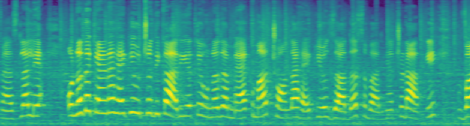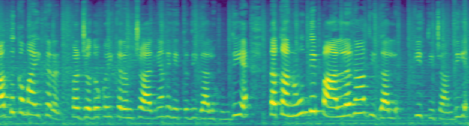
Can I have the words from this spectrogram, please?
ਫੈਸਲਾ ਲਿਆ। ਉਹਨਾਂ ਦਾ ਕਹਿਣਾ ਹੈ ਕਿ ਉੱਚ ਅਧਿਕਾਰੀ ਅਤੇ ਉਹਨਾਂ ਦਾ ਮਹਿਕਮਾ ਚਾਹੁੰਦਾ ਹੈ ਕਿ ਉਹ ਜ਼ਿਆਦਾ ਸਵਾਰੀਆਂ ਚੜਾ ਕੇ ਵੱਧ ਕਮਾਈ ਕਰਨ। ਪਰ ਜਦੋਂ ਕੋਈ ਕਰਮਚਾਰੀਆਂ ਦੇ ਹਿੱਤ ਦੀ ਗੱਲ ਹੁੰਦੀ ਹੈ, ਤਾਂ ਕਾਨੂੰਨ ਦੀ ਪਾਲਣਾ ਦੀ ਗੱਲ ਕੀਤੀ ਜਾਂਦੀ ਹੈ।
